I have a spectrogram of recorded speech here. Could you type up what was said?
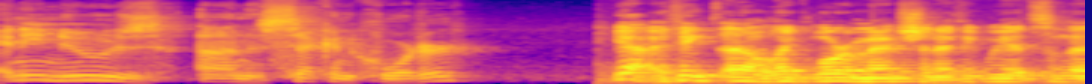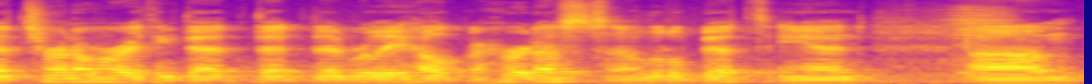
Any news on the second quarter? Yeah, I think uh, like Laura mentioned, I think we had some of that turnover. I think that that, that really helped hurt us a little bit. And um,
